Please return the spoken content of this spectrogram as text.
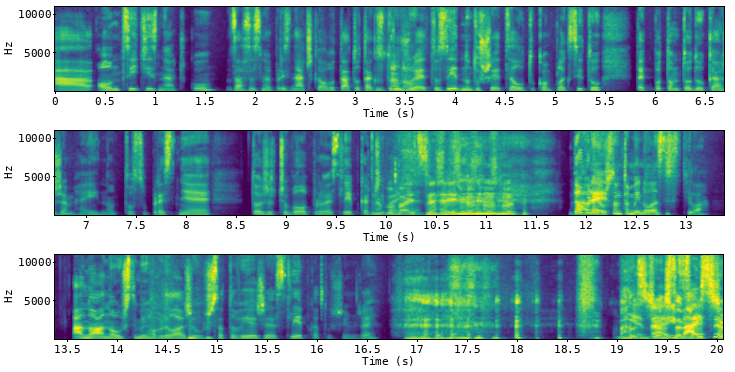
a on cíti značku, zase sme pri značke, lebo táto tak združuje, ano. to zjednodušuje celú tú komplexitu, tak potom to dokážem, hej. No to sú presne to, že čo bolo prvé, sliepka či vajce. vajce hej. Dobre. Ale už som to minule zistila. Áno, áno, už si mi hovorila, že už sa to vie, že sliepka tuším, že? Nie, vaj, vajce,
